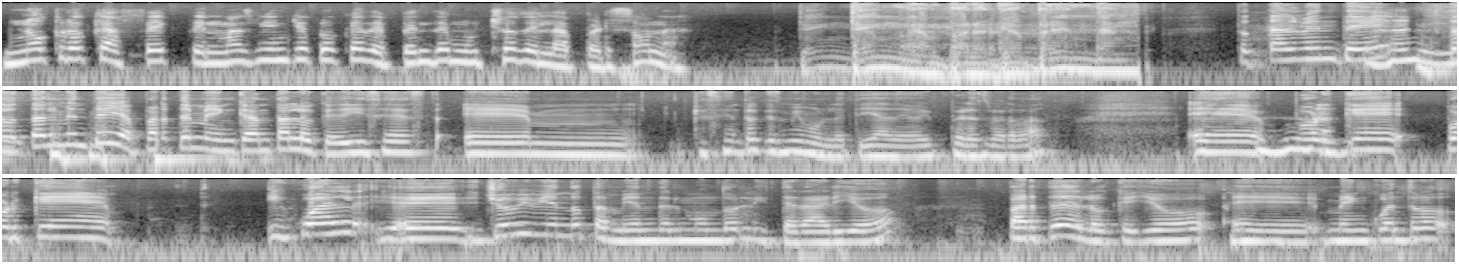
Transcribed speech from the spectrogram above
no creo que afecten, más bien yo creo que depende mucho de la persona. Tengan para que aprendan. Totalmente, totalmente. Y aparte me encanta lo que dices, em, que siento que es mi muletilla de hoy, pero es verdad. Eh, porque, porque igual eh, yo viviendo también del mundo literario, parte de lo que yo eh, me encuentro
